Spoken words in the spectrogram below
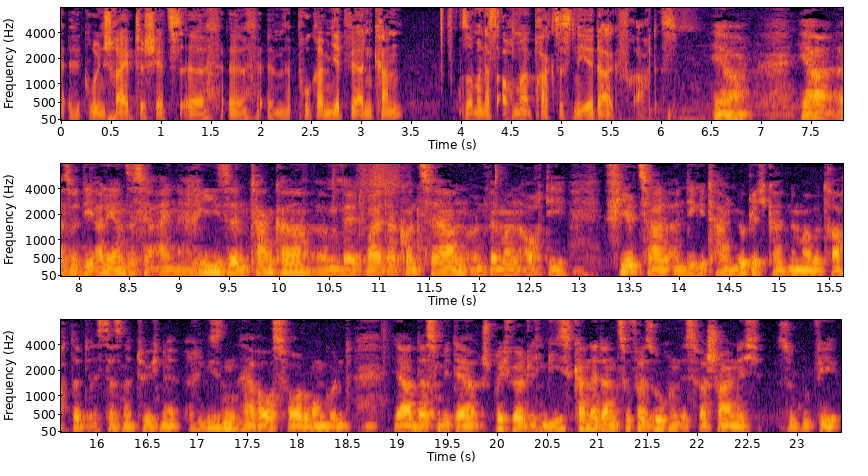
grünen Schreibtisch jetzt äh, äh, ähm, programmiert werden kann, sondern dass auch mal Praxisnähe da gefragt ist. Ja, ja, also die Allianz ist ja ein Riesentanker, ähm, weltweiter Konzern und wenn man auch die Vielzahl an digitalen Möglichkeiten immer betrachtet, ist das natürlich eine Riesenherausforderung und ja, das mit der sprichwörtlichen Gießkanne dann zu versuchen, ist wahrscheinlich so gut wie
